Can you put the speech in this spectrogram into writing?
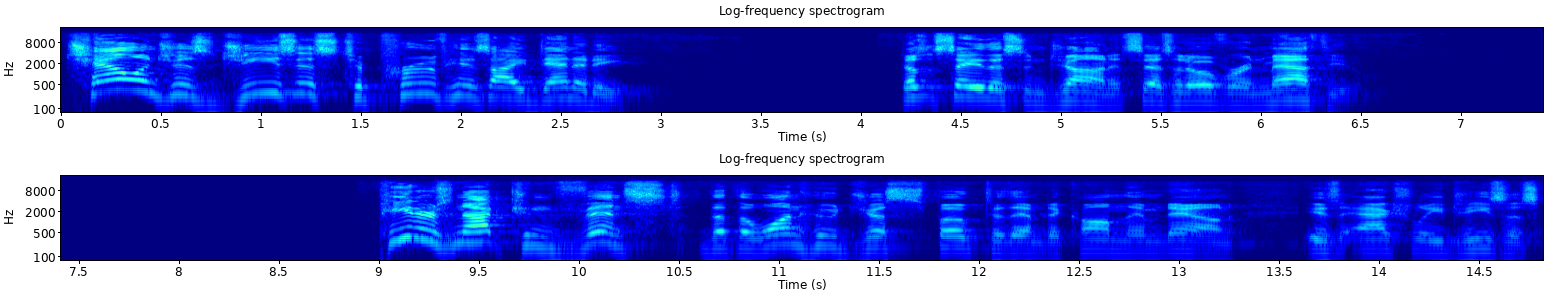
challenges Jesus to prove his identity. It doesn't say this in John, it says it over in Matthew. Peter's not convinced that the one who just spoke to them to calm them down is actually Jesus.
